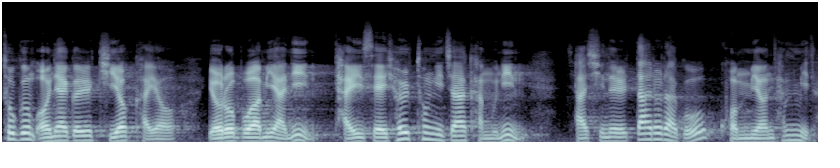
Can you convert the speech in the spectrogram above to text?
소금 언약을 기억하여 여로보암이 아닌 다윗의 혈통이자 가문인 자신을 따르라고 권면합니다.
